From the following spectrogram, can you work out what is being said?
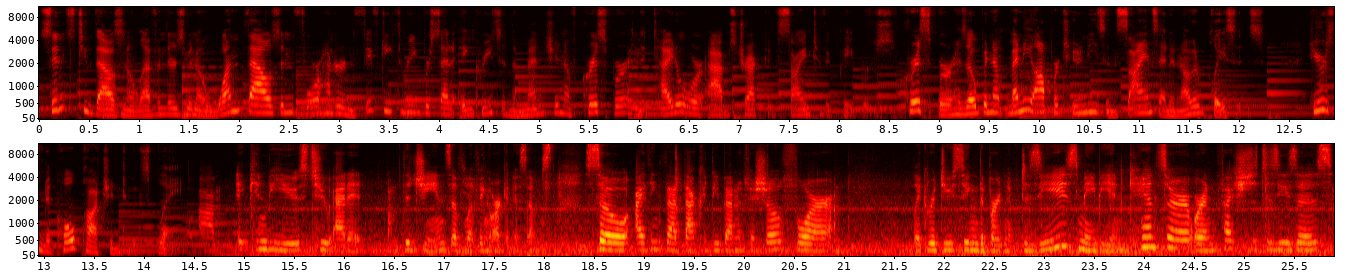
Since 2011, there's been a 1,453% increase in the mention of CRISPR in the title or abstract of scientific papers. CRISPR has opened up many opportunities in science and in other places. Here's Nicole Pachin to explain. Um, it can be used to edit the genes of living organisms. So I think that that could be beneficial for like reducing the burden of disease, maybe in cancer or infectious diseases.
